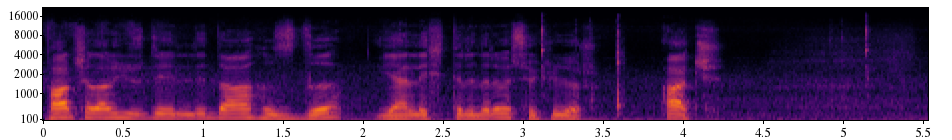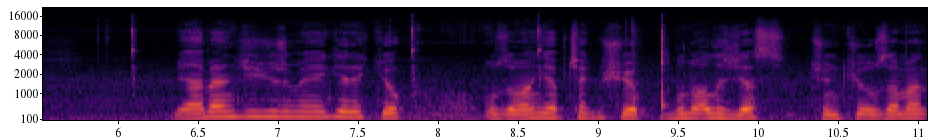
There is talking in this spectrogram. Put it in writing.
parçalar %50 daha hızlı yerleştirilir ve sökülür. Aç. Ya bence yürümeye gerek yok. O zaman yapacak bir şey yok. Bunu alacağız. Çünkü o zaman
